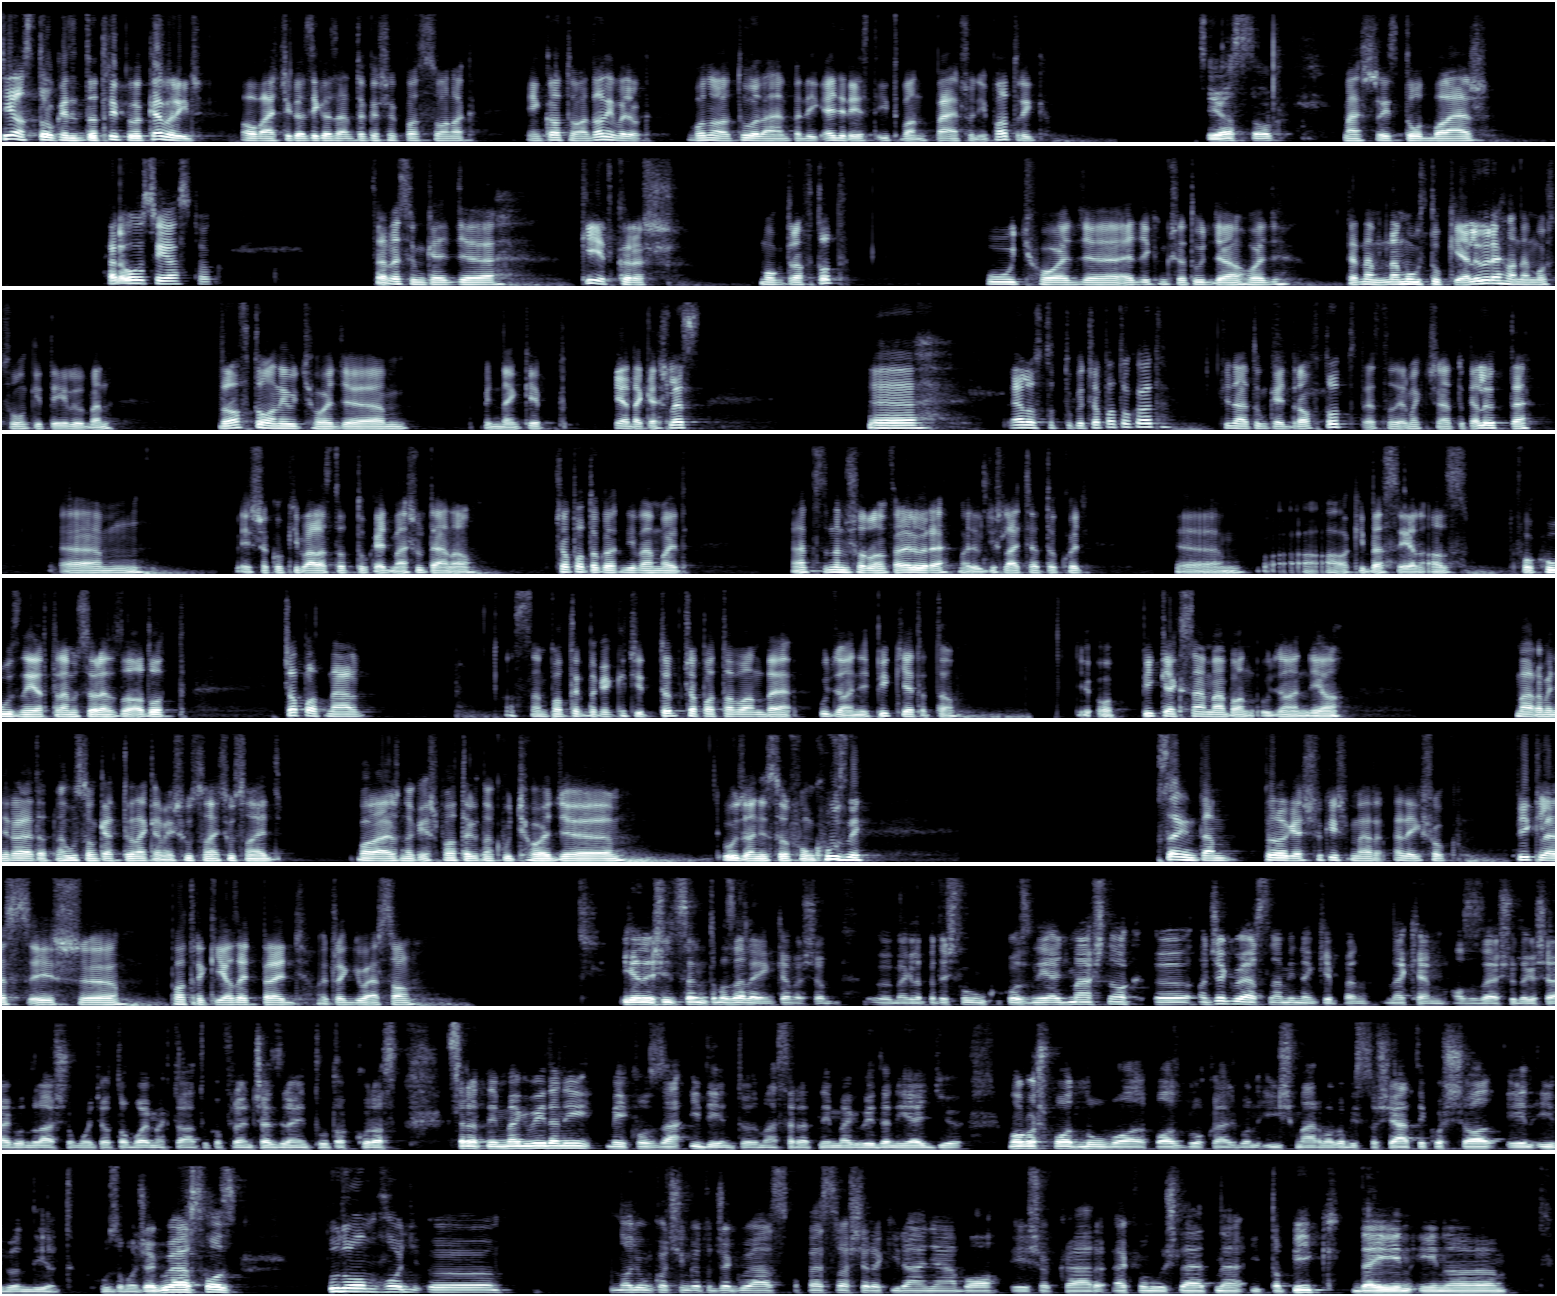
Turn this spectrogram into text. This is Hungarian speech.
Sziasztok, ez itt a Triple Coverage, ahová csak az igazán tökösök passzolnak. Én Katona Dani vagyok, vonal túlán pedig egyrészt itt van Pácsonyi Patrik. Sziasztok! Másrészt Tóth Balázs. Hello, sziasztok! Felveszünk egy kétkörös mock draftot, úgy, hogy egyikünk se tudja, hogy tehát nem, nem húztuk ki előre, hanem most fogunk itt élőben draftolni, úgyhogy mindenképp érdekes lesz. Elosztottuk a csapatokat, csináltunk egy draftot, ezt azért megcsináltuk előtte, és akkor kiválasztottuk egymás után a csapatokat, nyilván majd, hát nem sorolom fel előre, majd úgyis látjátok, hogy aki beszél, az fog húzni értelemszerűen az adott csapatnál. Azt hiszem Patriknak egy kicsit több csapata van, de ugyanannyi pikje, tehát a, a pikek számában ugyanannyi a már amennyire lehetett, mert 22 nekem és 21-21 Balázsnak és Patriknak, úgyhogy uh, úgy annyiszor fogunk húzni. Szerintem pörgessük is, mert elég sok pik lesz, és uh, Patriki az egy per egy a jaguars -szal. Igen, és itt szerintem az elején kevesebb meglepetést fogunk okozni egymásnak. A Jaguarsnál mindenképpen nekem az az elsődleges elgondolásom, hogyha tavaly megtaláltuk a franchise irányítót, akkor azt szeretném megvédeni, méghozzá idéntől már szeretném megvédeni egy magas padlóval, passzblokkásban is már magabiztos játékossal. Én Even Neal-t húzom a Jaguarshoz. Tudom, hogy nagyon kacsingat a Jaguars a pass rusherek irányába, és akár Ekvonul is lehetne itt a pick, de én, én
